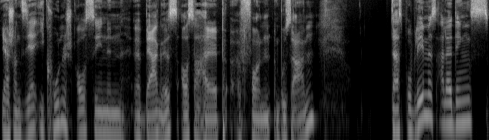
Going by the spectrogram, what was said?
ja schon sehr ikonisch aussehenden äh, Berges außerhalb äh, von Busan. Das Problem ist allerdings,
